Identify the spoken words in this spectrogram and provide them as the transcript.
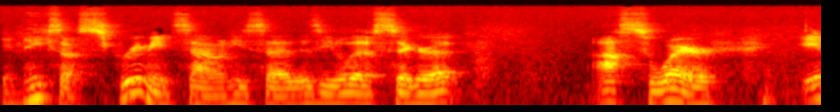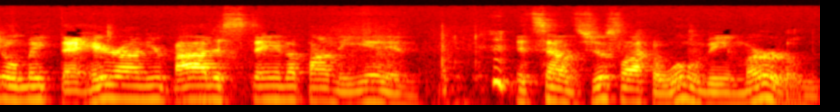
It makes a screaming sound, he said as he lit a cigarette. I swear, it'll make the hair on your body stand up on the end. It sounds just like a woman being murdered.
